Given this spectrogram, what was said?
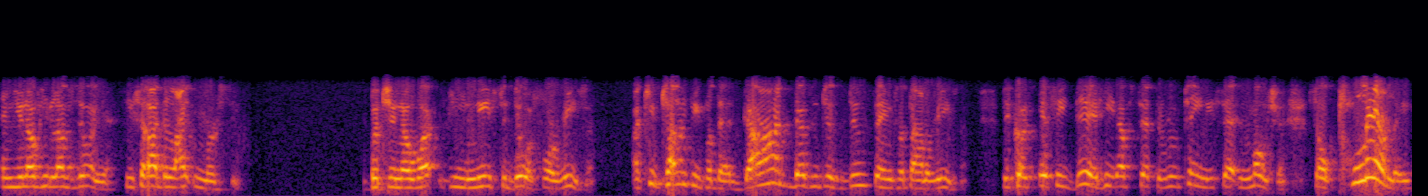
And you know he loves doing it. He said, I delight in mercy. But you know what? He needs to do it for a reason. I keep telling people that God doesn't just do things without a reason. Because if he did, he'd upset the routine he set in motion. So clearly,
